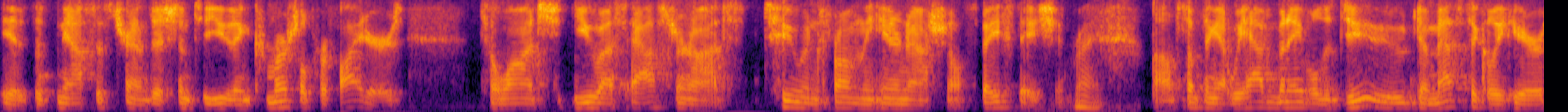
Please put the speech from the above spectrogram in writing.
is that NASA's transition to using commercial providers to launch U.S. astronauts to and from the International Space Station. Right. Uh, something that we haven't been able to do domestically here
